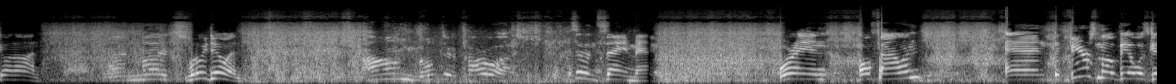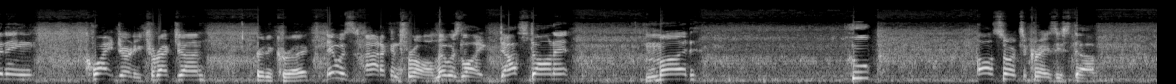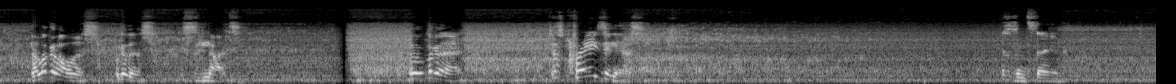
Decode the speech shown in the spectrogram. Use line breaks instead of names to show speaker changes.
going on?
Not much.
What are we doing?
Um, going through a car wash.
This is insane, man. We're in O'Fallon, and the Fears Mobile was getting quite dirty, correct, John?
Pretty correct.
It was out of control. There was like dust on it, mud, poop, all sorts of crazy stuff. Now look at all this. Look at this. This is nuts. Look at that. Just craziness. This is insane.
